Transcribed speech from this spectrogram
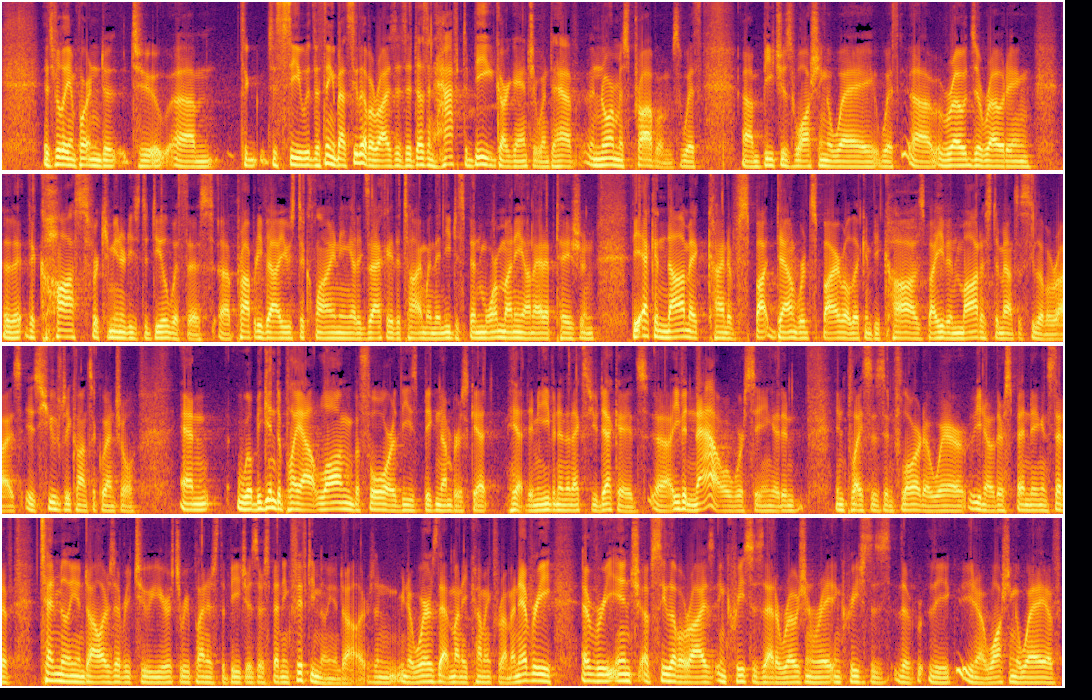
it's really important to, to um, to, to see the thing about sea level rise is it doesn't have to be gargantuan to have enormous problems with um, beaches washing away, with uh, roads eroding, the, the, costs for communities to deal with this, uh, property values declining at exactly the time when they need to spend more money on adaptation, the economic kind of spot downward spiral that can be caused by even modest amounts of sea level rise is hugely consequential. And will begin to play out long before these big numbers get hit. I mean, even in the next few decades, uh, even now we're seeing it in, in places in Florida where, you know, they're spending, instead of $10 million every two years to replenish the beaches, they're spending $50 million. And, you know, where's that money coming from? And every, every inch of sea level rise increases that erosion rate, increases the, the you know, washing away of,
